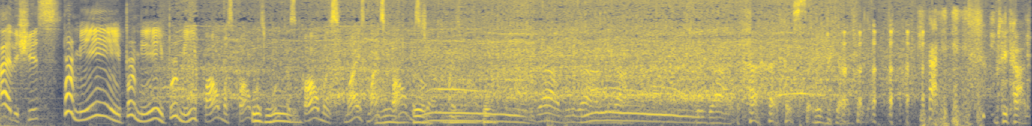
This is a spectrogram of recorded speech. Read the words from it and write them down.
ALX. Por mim, por mim, por mim. Palmas, palmas, Uhum. muitas palmas. Mais, mais palmas, gente. Mais Obrigado, obrigado, obrigado. Obrigado. Isso aí, obrigado. obrigado, obrigado.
